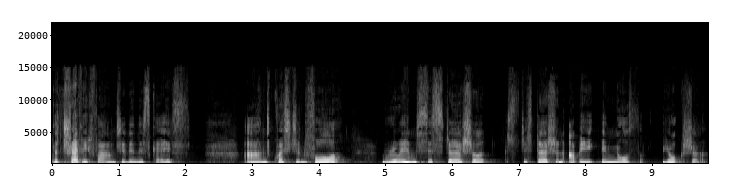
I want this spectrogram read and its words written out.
The Trevi fountain in this case. And question four, ruined Cistercian, Cistercian Abbey in North Yorkshire.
